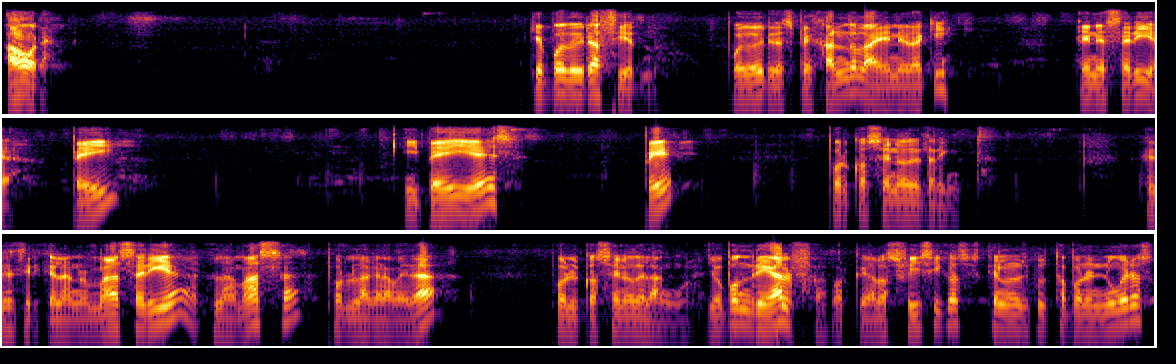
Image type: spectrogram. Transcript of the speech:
Ahora, ¿qué puedo ir haciendo? Puedo ir despejando la n de aquí. n sería pi y pi es p por coseno de 30. Es decir, que la normal sería la masa por la gravedad por el coseno del ángulo. Yo pondría alfa, porque a los físicos es que no les gusta poner números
